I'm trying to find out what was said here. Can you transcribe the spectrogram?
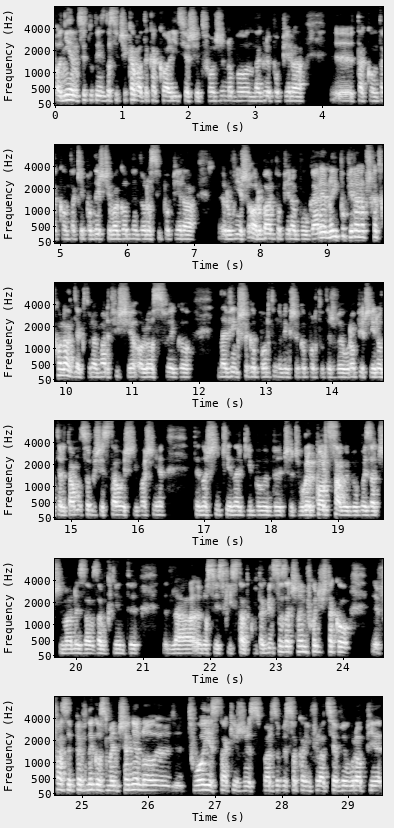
o Niemcy, tutaj jest dosyć ciekawa taka koalicja się tworzy, no bo nagle popiera y, taką, taką, takie podejście łagodne do Rosji, popiera również Orban, popiera Bułgaria, no i popiera na przykład Holandia, która martwi się o los swojego największego portu, największego portu też w Europie, czyli Rotterdamu, co by się stało, jeśli właśnie te nośniki energii byłyby, czy, czy w ogóle port cały byłby zatrzymany, zamknięty dla rosyjskich statków. Tak więc to zaczynamy wchodzić w taką fazę pewnego zmęczenia, no tło jest takie, że jest bardzo wysoka inflacja w Europie,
